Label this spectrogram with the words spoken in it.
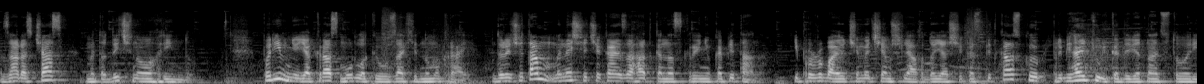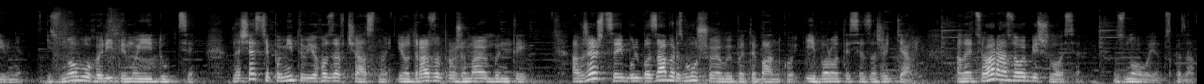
Зараз час методичного грінду. Порівню якраз мурлоки у західному краї. До речі, там мене ще чекає загадка на скриню капітана. І прорубаючи мечем шлях до ящика з підказкою, прибігає тюлька 19 рівня. І знову горіти моїй дубці. На щастя, помітив його завчасно і одразу прожимаю бинти. А вже ж цей бульбазавр змушує випити банку і боротися за життя. Але цього разу обійшлося. Знову я б сказав.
